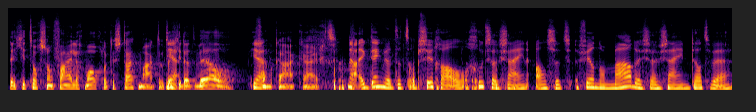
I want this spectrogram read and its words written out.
dat je toch zo'n veilig mogelijke start maakt, of dat Ja. je dat wel Ja. voor elkaar krijgt. Nou, ik denk dat het op zich al goed zou zijn als het veel normaler zou zijn dat we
